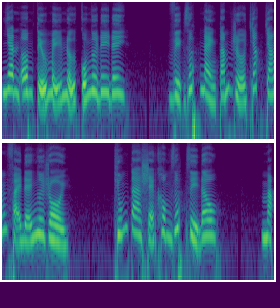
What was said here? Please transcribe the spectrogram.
Nhanh ôm tiểu mỹ nữ của ngươi đi đi. Việc giúp nàng tắm rửa chắc chắn phải để ngươi rồi. Chúng ta sẽ không giúp gì đâu. Mặt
